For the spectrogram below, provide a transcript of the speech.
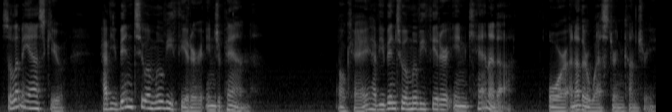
So let me ask you have you been to a movie theater in Japan? Okay, have you been to a movie theater in Canada or another Western country?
